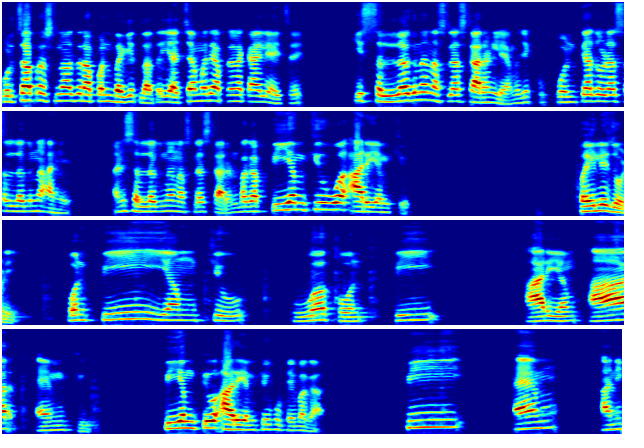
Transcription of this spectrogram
पुढचा प्रश्न जर आपण बघितला तर याच्यामध्ये आपल्याला काय लिहायचंय? की संलग्न नसल्यास कारण लिहा. म्हणजे कोणत्या जोड्या संलग्न आहे आणि संलग्न नसल्यास कारण. बघा पीएम क्यू व आर एम क्यू पहिली जोडी. कोण पी एम क्यू व कोण P R M R M Q. P M Q R M Q कुठे बघा. पी एम आणि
